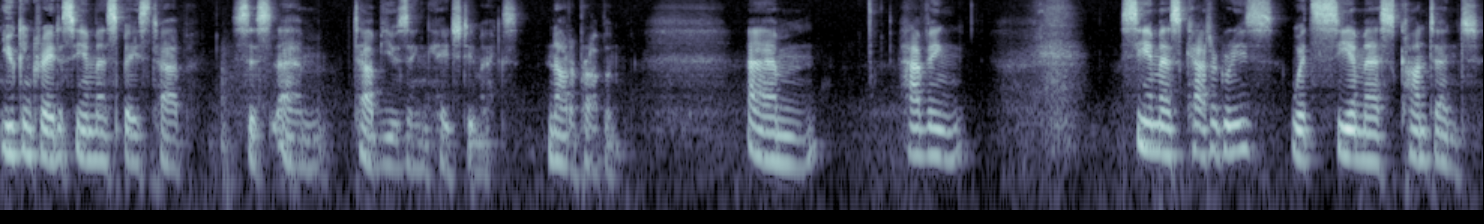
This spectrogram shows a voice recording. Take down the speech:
You can create a CMS based tab um, tab using HTMX. Not a problem. Um, having CMS categories with CMS content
